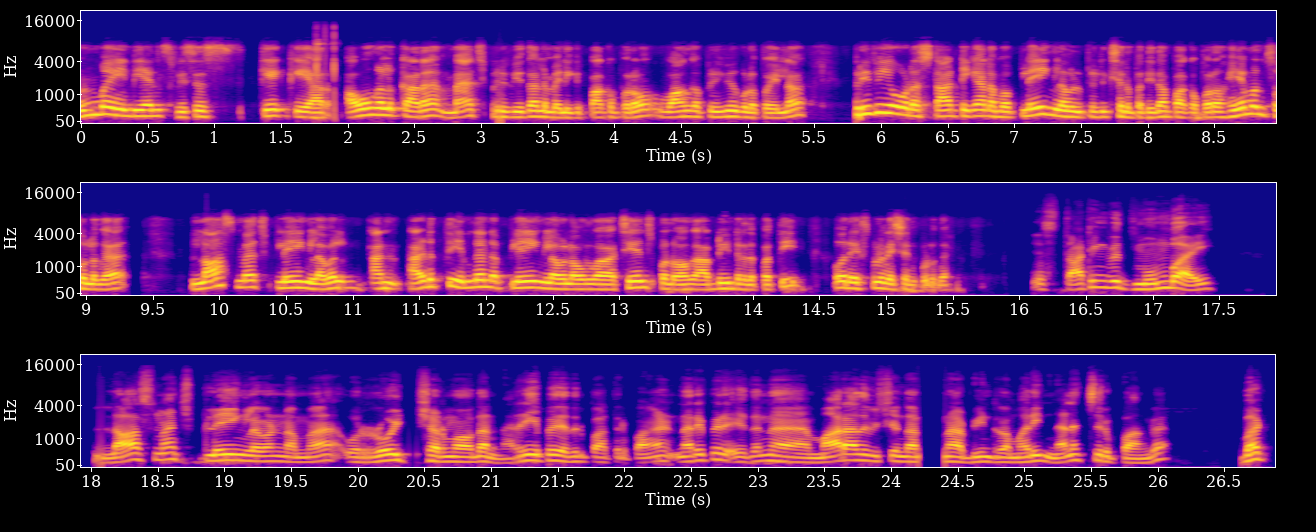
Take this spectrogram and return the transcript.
Mumbai Indians versus KKR அவங்களுக்கான மேட்ச் ப்ரிவியூ தான் நம்ம இன்னைக்கு பார்க்க போறோம். வாங்க ப்ரிவியூக்குள்ள போயிடலாம். ப்ரிவியூவோட ஸ்டார்டிங்கா நம்ம பிளேயிங் லெவல் ப்ரிடிக்ஷன் பத்தி தான் பார்க்க போறோம். ஹேமந்த் சொல்லுங்க. Last match playing eleven and அடுத்து என்னென்ன பிளேயிங் லெவல் அவங்க சேஞ்ச் பண்ணுவாங்க அப்படின்றத பத்தி ஒரு எக்ஸ்பிளனேஷன் கொடுங்க. Starting with Mumbai last match playing eleven நம்ம ஒரு ரோஹித் சர்மாவை தான் நிறைய பேர் எதிர்பார்த்திருப்பாங்க. நிறைய பேர் எதன மாறாத விஷயம் தானே அப்படின்ற மாதிரி நினைச்சிருப்பாங்க. பட்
